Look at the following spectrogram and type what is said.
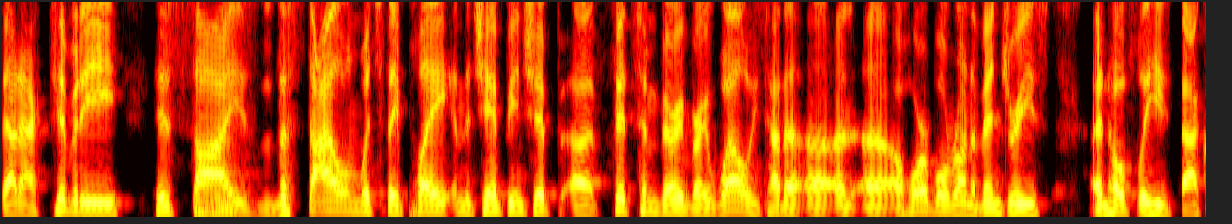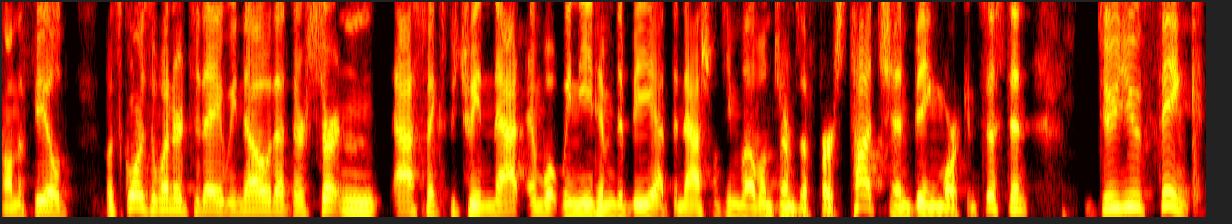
that activity, his size, the style in which they play in the championship uh, fits him very, very well. He's had a, a, a, a horrible run of injuries, and hopefully he's back on the field. but scores the winner today. We know that there's certain aspects between that and what we need him to be at the national team level in terms of first touch and being more consistent. Do you think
